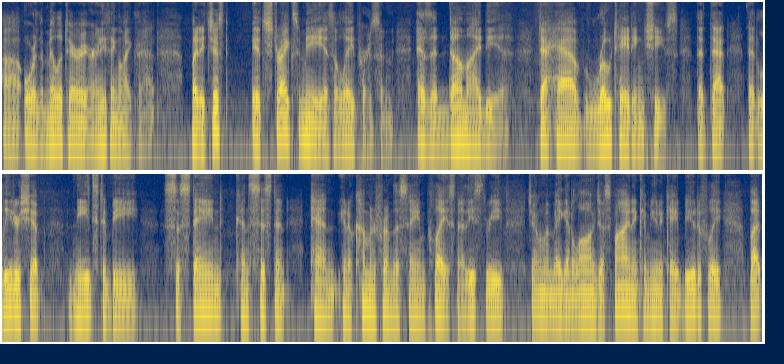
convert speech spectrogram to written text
uh, or the military or anything like that, but it just it strikes me as a layperson as a dumb idea to have rotating chiefs. That that that leadership needs to be sustained, consistent, and you know coming from the same place. Now these three gentlemen may get along just fine and communicate beautifully, but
